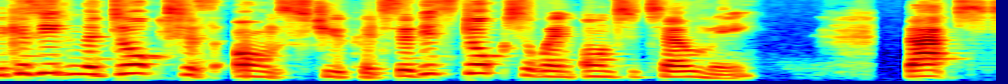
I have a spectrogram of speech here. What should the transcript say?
because even the doctors aren't stupid so this doctor went on to tell me that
